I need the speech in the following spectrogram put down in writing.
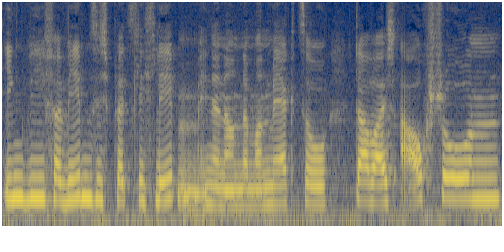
irgendwie verweben sich plötzlich Leben ineinander. Man merkt so, da war ich auch schon,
